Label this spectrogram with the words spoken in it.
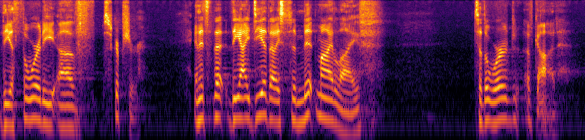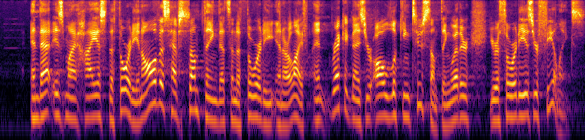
the authority of Scripture. And it's the, the idea that I submit my life to the Word of God. And that is my highest authority. And all of us have something that's an authority in our life. And recognize you're all looking to something, whether your authority is your feelings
